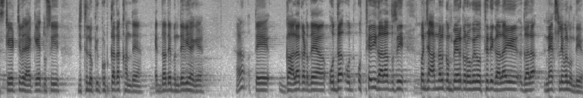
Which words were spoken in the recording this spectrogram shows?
ਸਟੇਟ 'ਚ ਰਹਿ ਕੇ ਤੁਸੀਂ ਜਿੱਥੇ ਲੋਕੀ ਗੁਟਕਾ ਤੱਕ ਖਾਂਦੇ ਆ ਐਦਾਂ ਦੇ ਬੰਦੇ ਵੀ ਹੈਗੇ ਆ ਹਨਾ? ਤੇ ਗਾਲਾਂ ਕੱਢਦੇ ਆ ਉਦ- ਉੱਥੇ ਦੀ ਗਾਲਾਂ ਤੁਸੀਂ ਪੰਜਾਬ ਨਾਲ ਕੰਪੇਅਰ ਕਰੋਗੇ ਤਾਂ ਉੱਥੇ ਦੀ ਗਾਲਾਂ ਹੀ ਗਾਲਾਂ ਨੈਕਸਟ ਲੈਵਲ ਹੁੰਦੀ ਹੈ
